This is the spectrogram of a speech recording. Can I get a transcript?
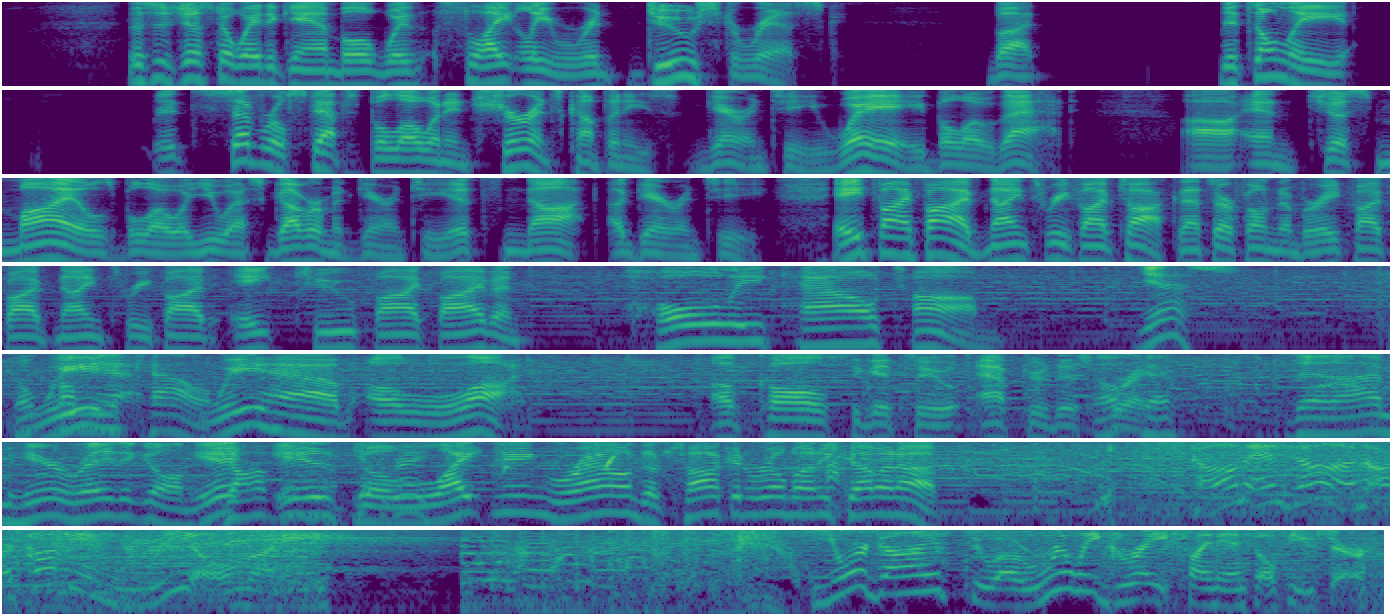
This is just a way to gamble with slightly reduced risk, but it's only it's several steps below an insurance company's guarantee, way below that, uh, and just miles below a U.S. government guarantee. It's not a guarantee. 855 935 TALK. That's our phone number, 855 935 8255. And holy cow, Tom. Yes. Don't call we, me a cow. we have a lot of calls to get to after this break. okay. Then I'm here ready to go. I'm It jogging. is the ready. lightning round of talking real money coming up. Tom and Don are talking real money. Your guides to a really great financial future.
